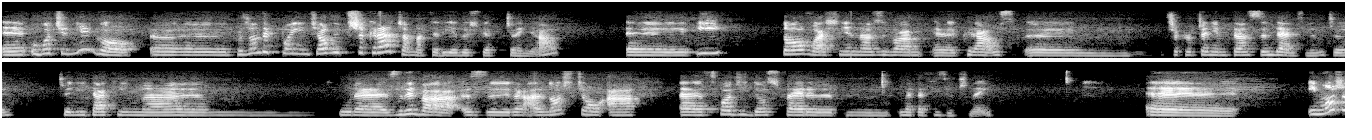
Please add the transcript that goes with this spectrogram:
E, u Bocieniego e, porządek pojęciowy przekracza materię doświadczenia e, i to właśnie nazywa Kraus przekroczeniem transcendentnym, czy, czyli takim, które zrywa z realnością, a wchodzi do sfery metafizycznej. I może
